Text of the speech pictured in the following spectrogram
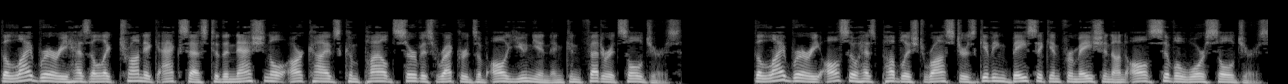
The library has electronic access to the National Archives compiled service records of all Union and Confederate soldiers. The library also has published rosters giving basic information on all Civil War soldiers.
